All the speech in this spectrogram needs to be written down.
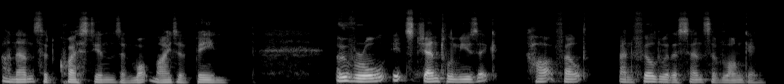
unanswered questions and what might have been. Overall, it's gentle music, heartfelt, and filled with a sense of longing.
